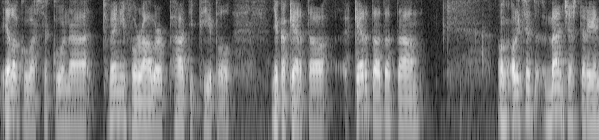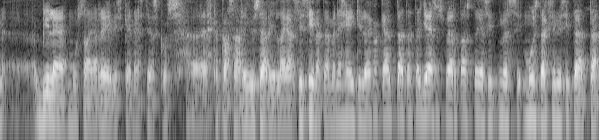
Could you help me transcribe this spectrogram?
elokuvassa kuin uh, 24 Hour Party People, joka kertoo, kertoo tota, oliko se Manchesterin bile, musa ja reiviskeneistä joskus äh, ehkä kasari Ysärillä. Ja siis siinä tämmöinen henkilö, joka käyttää tätä Jeesus-vertausta ja sitten myös muistaakseni sitä, että,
